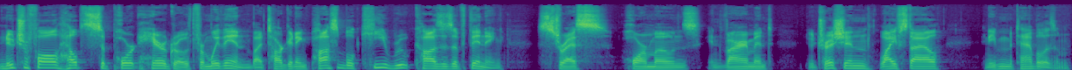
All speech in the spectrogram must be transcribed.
Nutrafol helps support hair growth from within by targeting possible key root causes of thinning: stress, hormones, environment, nutrition, lifestyle, and even metabolism.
